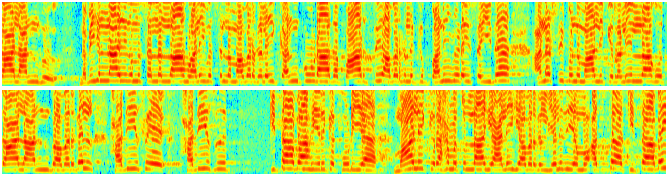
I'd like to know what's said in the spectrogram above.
தால் அன்பு நபிகள் நாயகம் செல்லல்லாஹு அலைவசல்லம் அவர்களை கண்கூடாக பார்த்து அவர்களுக்கு பணிவிடை செய்த அனசிபுன் மாலிக் ரலியல்லாஹு தால் அன்பு அவர்கள் ஹதீஸே ஹதீஸ் கிதாபாக இருக்கக்கூடிய மாலிக் ரஹமத்துல்லாஹி அலிஹி அவர்கள் எழுதிய அத்தா கிதாபை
